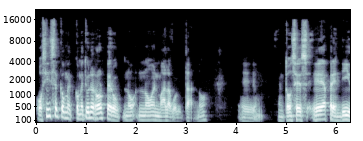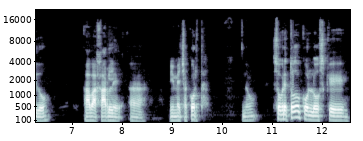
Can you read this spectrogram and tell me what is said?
o sí se cometió un error, pero no, no en mala voluntad, ¿no? Eh, entonces he aprendido a bajarle a mi mecha corta, ¿no? Sobre todo con los que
